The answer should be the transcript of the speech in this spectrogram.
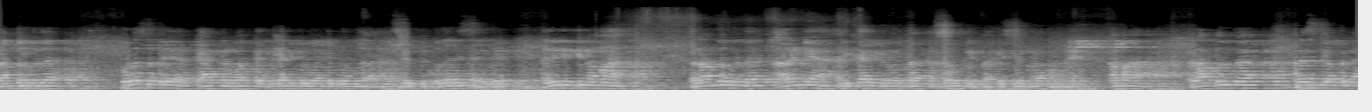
ರಾಮದುರ್ಗದ ಪುರಸಭೆಯ ಕಾರ್ಯನಿರ್ವಾಹಕ ಅಧಿಕಾರಿಗಳು ಆಗಿರುವಂತಹ ಶ್ರೀಯುತ ಉದಯ ಸಾಹೇಬ್ರೆ. ಅದೇ ರೀತಿ ನಮ್ಮ ರಾಮದುರ್ಗದ ಅರಣ್ಯ ಅಧಿಕಾರಿಗಳಿರುವಂತಹ ಭಾಗೇಶ್ವರ ಮೊನ್ನೆ ನಮ್ಮ ರಾಮದುರ್ಗ ಪ್ರೆಸ್ ಕ್ಲಬ್ನ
